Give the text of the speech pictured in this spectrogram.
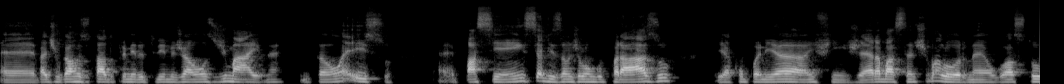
é, vai divulgar o resultado do primeiro trino dia 11 de maio, né? Então é isso. É, paciência, visão de longo prazo e a companhia, enfim, gera bastante valor, né? Eu gosto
